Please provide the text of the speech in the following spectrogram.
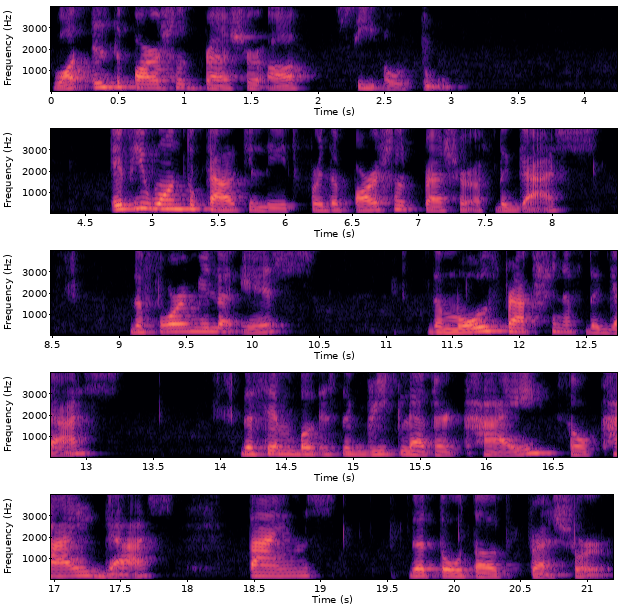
What is the partial pressure of CO2? If you want to calculate for the partial pressure of the gas, the formula is the mole fraction of the gas. The symbol is the Greek letter chi, so chi gas times the total pressure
